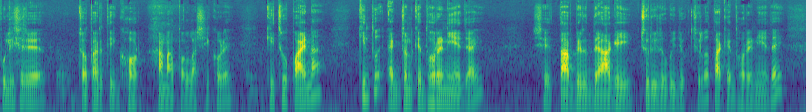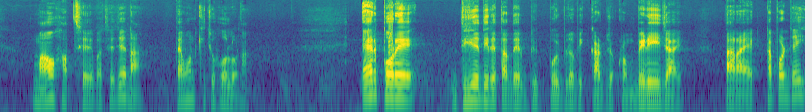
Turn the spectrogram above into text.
পুলিশের যথারীতি ঘর, খানা তল্লাশি করে। কিছু পায় না, কিন্তু একজনকে ধরে নিয়ে যায়। সে তার বিরুদ্ধে আগেই চুরির অভিযোগ ছিল, তাকে ধরে নিয়ে যায়। মাও হাত ছেড়ে বাঁচে যে, না, তেমন কিছু হলো না। এরপরে ধীরে ধীরে তাদের বৈপ্লবিক কার্যক্রম বেড়েই যায়। তারা একটা পর্যায়ে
